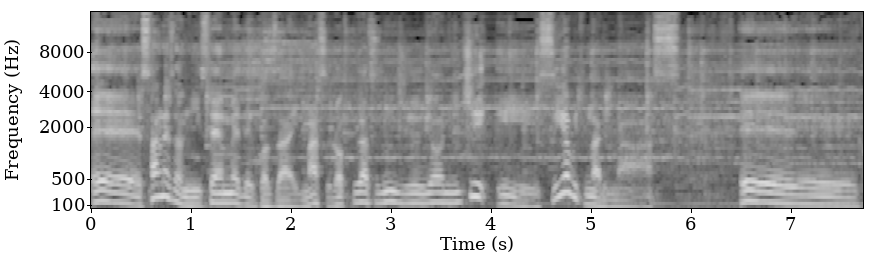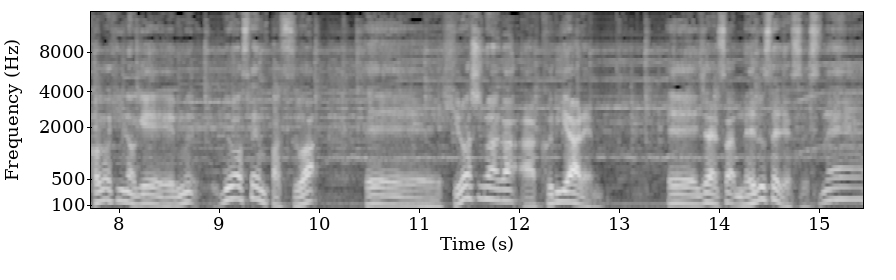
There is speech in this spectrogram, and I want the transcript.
えー、3連戦の2戦目でございます。6月24日、水曜日となります。えー、この日のゲーム、両先発は、えー、広島がクリアレン、えー、ジャイアンツはメルセデスですね。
